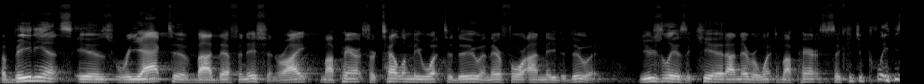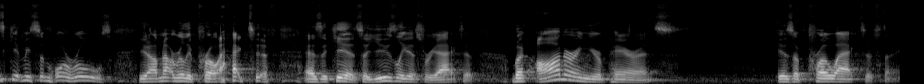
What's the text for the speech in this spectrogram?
Obedience is reactive by definition, right? My parents are telling me what to do, and therefore I need to do it. Usually, as a kid, I never went to my parents and said, Could you please give me some more rules? You know, I'm not really proactive as a kid, so usually it's reactive. But honoring your parents is a proactive thing.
